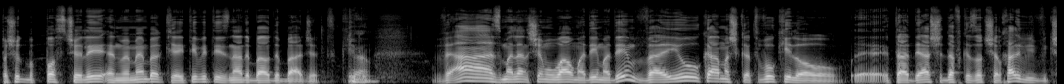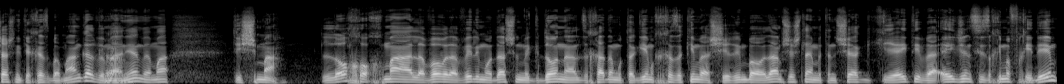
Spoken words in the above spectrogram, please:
פשוט בפוסט שלי, and remember, creativity is not about the budget. כאילו. כן. ואז מלא אנשים וואו, מדהים, מדהים, והיו כמה שכתבו כאילו אה, את הדעה שדווקא זאת שלחה לי, והיא ביקשה שנתייחס במנגל, כן. ומעניין, ואמרה, תשמע, לא חוכמה לבוא ולהביא לי מודעה של מקדונלדס, אחד המותגים הכי חזקים והעשירים בעולם, שיש להם את אנשי הקריאייטיב והאג'נסיז הכי מפחידים,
